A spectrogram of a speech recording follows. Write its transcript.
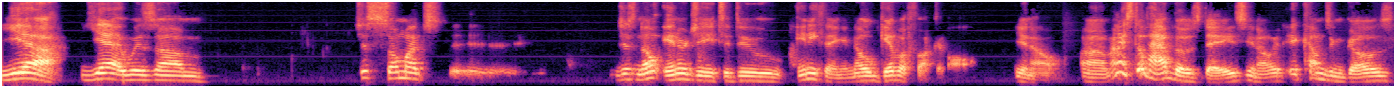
yeah yeah it was um just so much uh, just no energy to do anything and no give a fuck at all you know um and i still have those days you know it, it comes and goes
